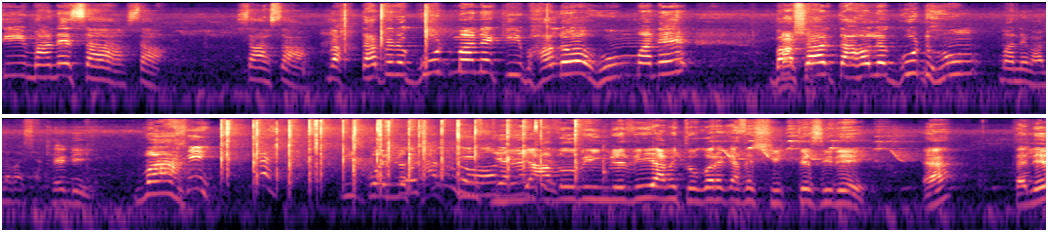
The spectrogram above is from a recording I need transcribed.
টি মানে সা সা। সা সা। তারপরে গুড মানে কি? ভালো হুম মানে বাসার। তাহলে গুড হুম মানে ভালোবাসা। বাহ! ইংরেজি আমি কাছে শিখতেছি রে। হ্যাঁ? তাহলে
